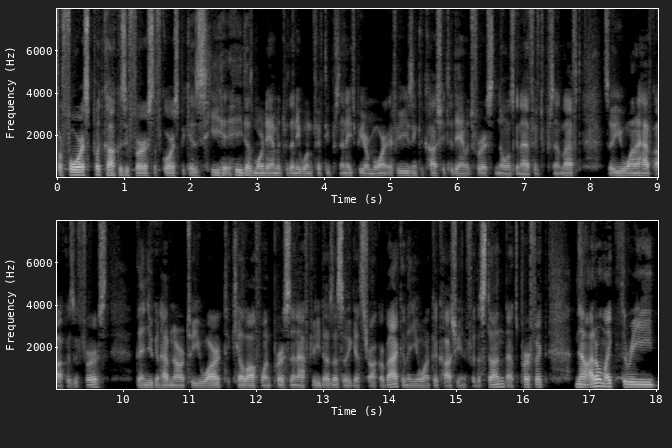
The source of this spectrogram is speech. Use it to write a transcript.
For Force, put Kakuzu first, of course, because he he does more damage with anyone 50% HP or more. If you're using Kakashi to damage first, no one's going to have 50% left. So you want to have Kakuzu first. Then you can have Naruto UR to kill off one person after he does that so he gets Chakra back. And then you want Kakashi in for the stun. That's perfect. Now, I don't like three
